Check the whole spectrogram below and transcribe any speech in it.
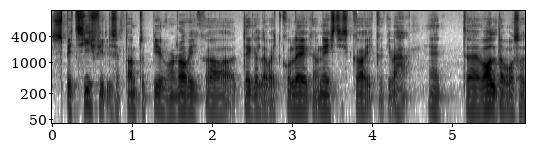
spetsiifiliselt antud piirkonna raviga tegelevaid kolleege on Eestis ka ikkagi vähe. et äh, valdav osa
